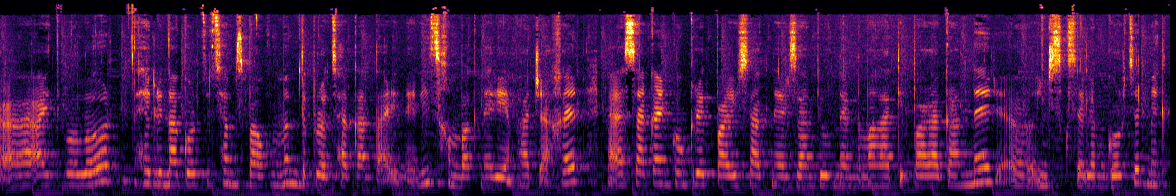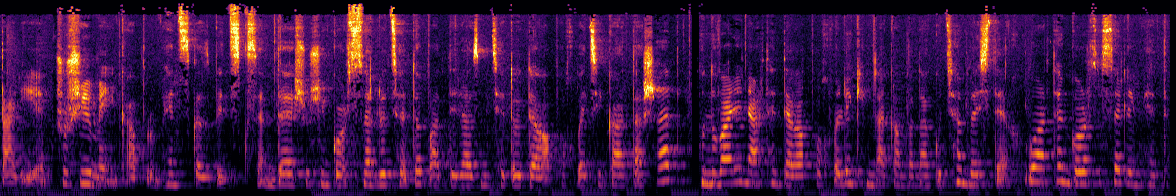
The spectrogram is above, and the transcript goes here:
այդ ոլորտ։ Հելունագործությամբ զբաղվում եմ դպրոցական տարիներից, խմբակների եմ հաճախել, սակայն կոնկրետ պայուսակներ, զամբյուղներ, նմանատիպ պարագաններ, ինչ սկսել եմ գործել 1 տարի է։ Շուշիում էինք ապրում, հենց սկզբից սկսեմ։ Դե Շուշին կորցնելուց հետո պատերազմից հետո տեղափոխվեցինք Արտաշատ։ Հունվարին արդեն տեղափոխվել ենք հիմնական բնակությամբ այստեղ ու արդեն գործել իմ հետ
